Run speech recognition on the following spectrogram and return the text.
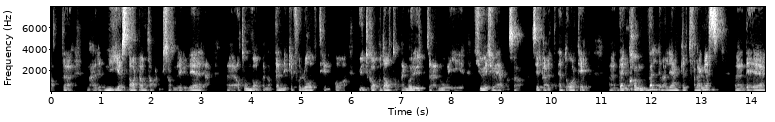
at denne nye startavtalen som regulerer atomvåpen, at den ikke får lov til å utgå på dato. Den går ut nå i 2021, altså ca. Et, et år til. Den kan veldig, veldig enkelt forlenges. Eh, det, er,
